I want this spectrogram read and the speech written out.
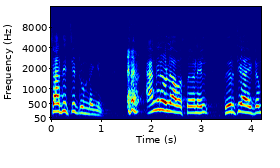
ചതിച്ചിട്ടുണ്ടെങ്കിൽ അങ്ങനെയുള്ള അവസ്ഥകളിൽ തീർച്ചയായിട്ടും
